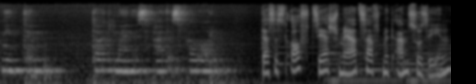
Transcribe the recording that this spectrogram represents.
mit dem Tod meines Vaters verloren. Das ist oft sehr schmerzhaft mit anzusehen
